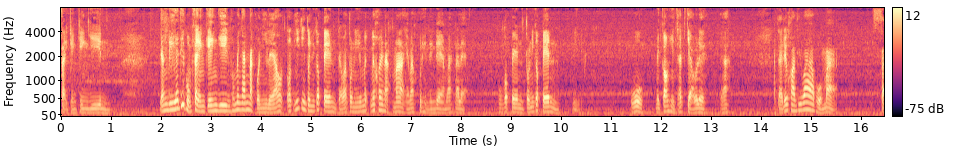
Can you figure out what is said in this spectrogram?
ใส่กางเกงยีนยังดีที่ผมใส่กางเกงยีนเพราะไม่งั้นหนักกว่านี้แล้วตรงนี้จริงตัวนี้ก็เป็น แต่ว่าตัวนี้ไม่ไม่ค่อยหนักมากเห็นไหมคุณเห็นแดงๆไหมนั่นแหละ ผมก็เป็นตัวนี้ก็เป็นนี่โอ้ในกล้องเห็นชัดแจ๋วเลยนะแต่ด้วยความที่ว่าผมอะใส่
